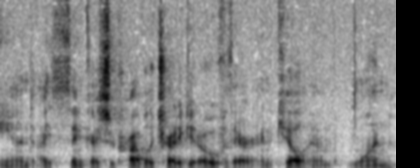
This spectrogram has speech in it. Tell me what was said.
And I think I should probably try to get over there and kill him. One,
